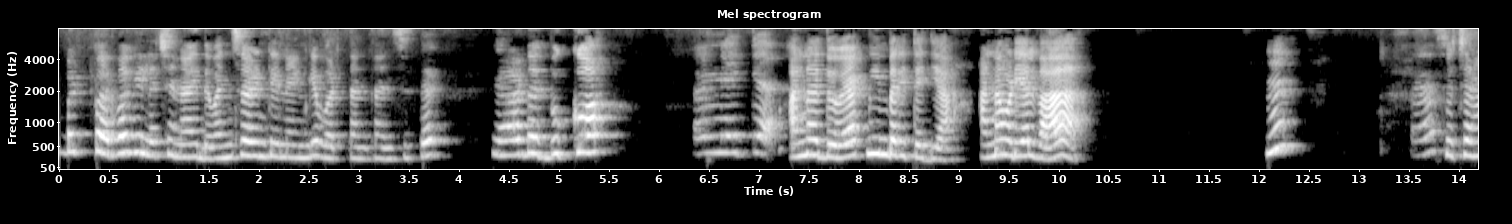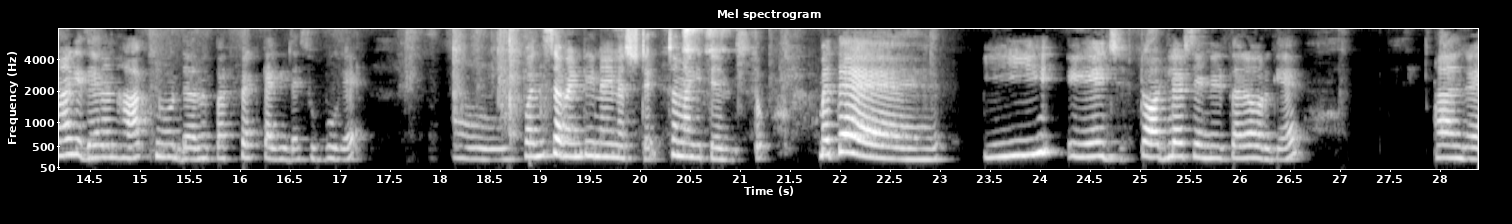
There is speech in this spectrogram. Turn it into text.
ಬಟ್ ಪರವಾಗಿಲ್ಲ ಚೆನ್ನಾಗಿದೆ. ಒನ್ ಸೆವೆಂಟಿ ನೈನ್ಗೆ ವರ್ತ್ ಅಂತ ಅನಿಸುತ್ತೆ. ಯಾರ್ದದು ಬುಕ್ಕು ಅನ್ನೋದು ಯಾಕೆ ನೀನು ಬರೀತಾ ಇದೆಯಾ? ಅಣ್ಣ ಹೊಡಿಯಲ್ವಾ ಹ್ಞೂ ಸೊ ಚೆನ್ನಾಗಿದೆ. ನಾನು ಹಾಕಿ ನೋಡಿದೆ. ಅದು ಪರ್ಫೆಕ್ಟ್ ಆಗಿದೆ ಸುಬ್ಬುಗೆ. ಒನ್ ಸೆವೆಂಟಿ ನೈನ್ ಅಷ್ಟೇ. ಚೆನ್ನಾಗಿದೆ ಅನಿಸ್ತು. ಮತ್ತು ಈ ಏಜ್ ಟಾಡ್ಲರ್ಸ್ ಏನಿರ್ತಾರೋ ಅವ್ರಿಗೆ, ಅಂದರೆ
